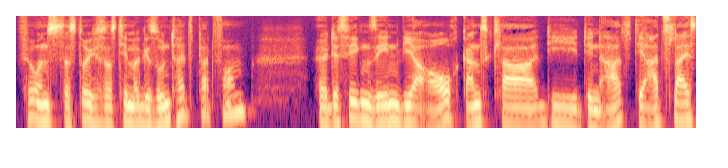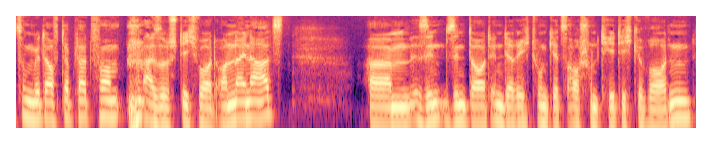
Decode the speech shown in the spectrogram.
Für uns das durchaus das Thema Gesundheitsplattform. Äh, deswegen sehen wir auch ganz klar die, den Arzt, die Arztleistung mit auf der Plattform. Also Stichwort Online-Arzt ähm, sind, sind dort in der Richtung jetzt auch schon tätig geworden.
